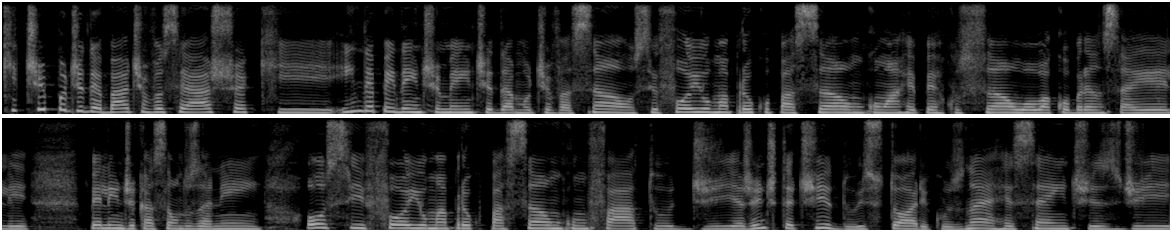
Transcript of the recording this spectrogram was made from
que tipo de debate você acha que, independentemente da motivação, se foi uma preocupação com a repercussão ou a cobrança a ele pela indicação do Zanin, ou se foi uma preocupação com o fato de a gente ter tido históricos né, recentes de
